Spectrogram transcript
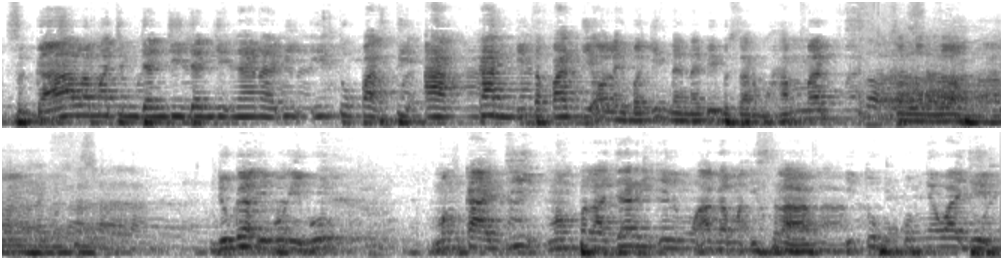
Segala macam janji-janjinya Nabi itu pasti akan ditepati oleh baginda Nabi besar Muhammad Sallallahu Alaihi Wasallam. Juga ibu-ibu mengkaji, mempelajari ilmu agama Islam itu hukumnya wajib.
